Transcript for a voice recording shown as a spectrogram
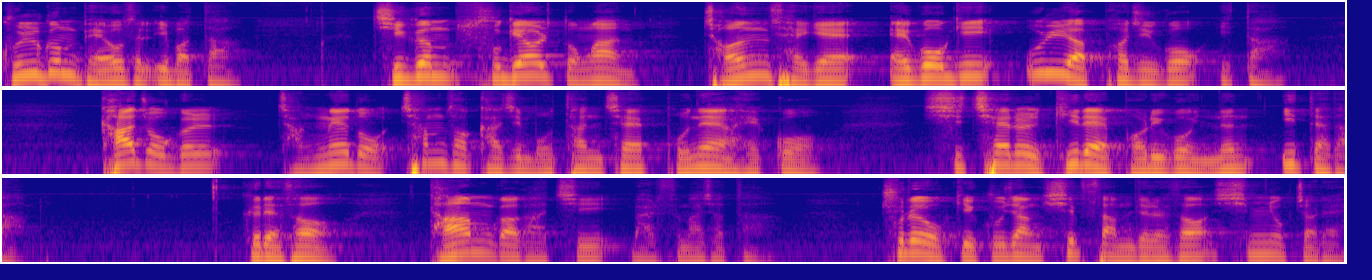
굵은 베옷을 입었다. 지금 수개월 동안 전 세계 애곡이 울려 퍼지고 있다. 가족을 장례도 참석하지 못한 채 보내야 했고 시체를 길에 버리고 있는 이때다. 그래서 다음과 같이 말씀하셨다. 출애굽기 9장 13절에서 16절에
